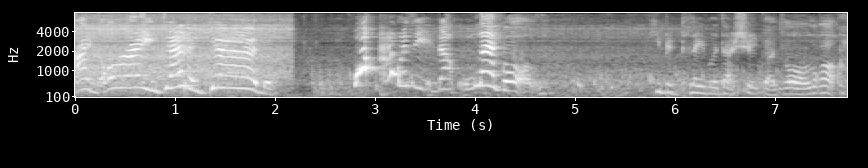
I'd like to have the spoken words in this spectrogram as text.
I'm already dead again! What? How is he at that level? He been playing with that shit guys all along.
